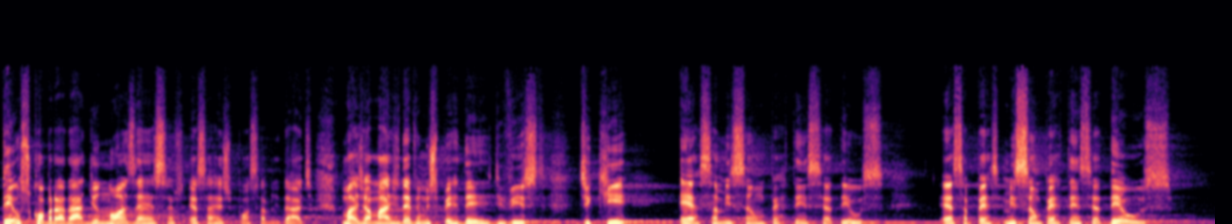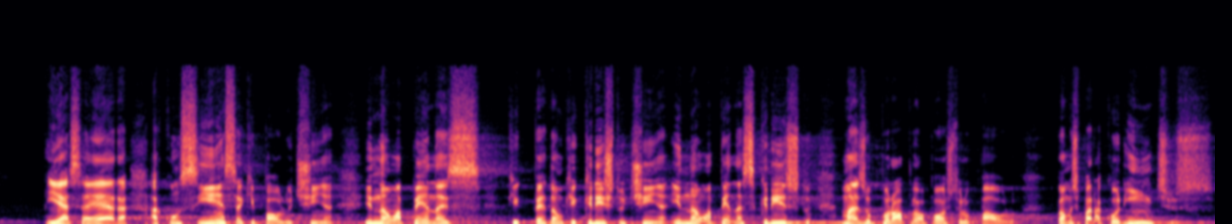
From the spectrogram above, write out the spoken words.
Deus cobrará de nós essa, essa responsabilidade, mas jamais devemos perder de vista de que essa missão pertence a Deus. Essa missão pertence a Deus e essa era a consciência que Paulo tinha, e não apenas que, perdão, que Cristo tinha, e não apenas Cristo, mas o próprio apóstolo Paulo. Vamos para Coríntios,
